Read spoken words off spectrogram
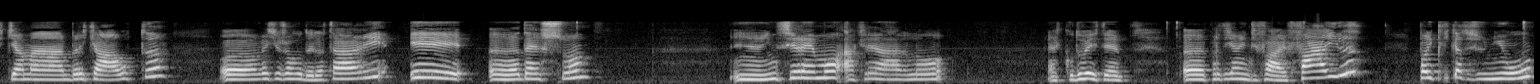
si chiama Breakout, uh, un vecchio gioco dell'Atari e uh, adesso uh, inizieremo a crearlo. Ecco, dovete praticamente fare File, poi cliccate su New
